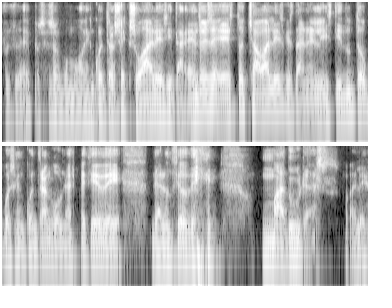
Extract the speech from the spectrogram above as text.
pues, eh, pues, eso, como encuentros sexuales y tal. Entonces, estos chavales que están en el instituto, pues se encuentran con una especie de, de anuncio de maduras, ¿vale?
